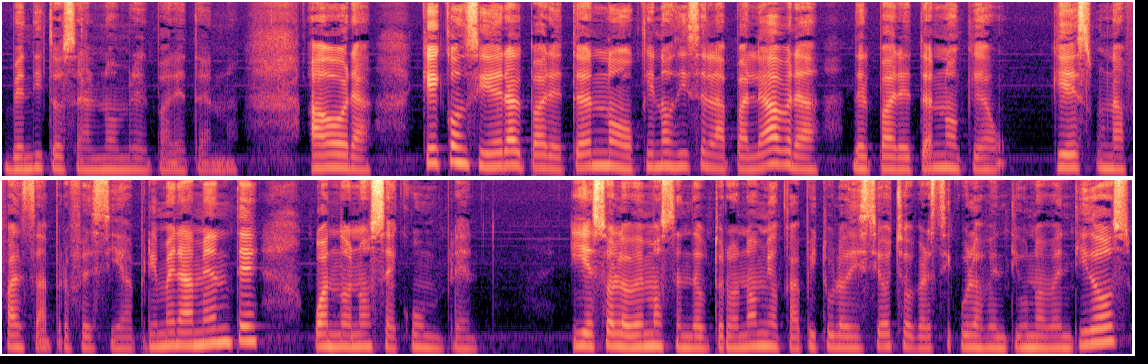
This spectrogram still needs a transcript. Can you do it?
Bendito sea el nombre del Padre Eterno. Ahora, ¿qué considera el Padre Eterno o qué nos dice la palabra del Padre Eterno que, que es una falsa profecía? Primeramente, cuando no se cumplen. Y eso lo vemos en Deuteronomio capítulo 18, versículos 21-22.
